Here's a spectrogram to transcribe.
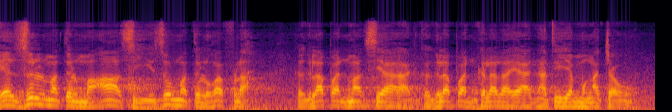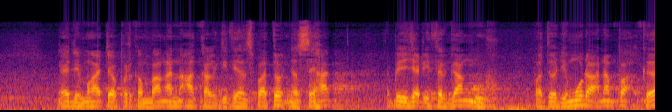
ya zulmatul maasi zulmatul ghaflah kegelapan maksiat kegelapan kelalaian nanti yang mengacau ya, dia mengacau perkembangan akal kita yang sepatutnya sehat tapi dia jadi terganggu patut dia mudah nampak ke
